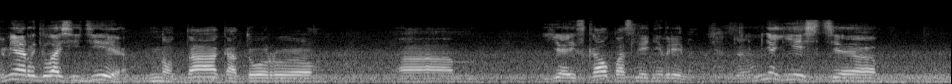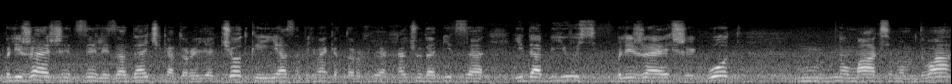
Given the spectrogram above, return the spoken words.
У меня родилась идея, но та, которую э, я искал последнее время. У меня есть э, ближайшие цели, задачи, которые я четко и ясно понимаю, которых я хочу добиться и добьюсь в ближайший год, ну максимум два.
